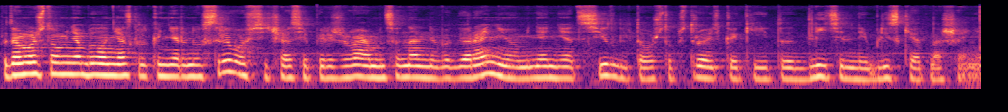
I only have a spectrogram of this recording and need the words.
Потому что у меня было несколько нервных срывов, сейчас я переживаю эмоциональное выгорание, у меня нет сил для того, чтобы строить какие-то длительные, близкие отношения.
